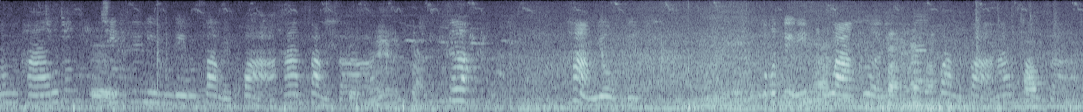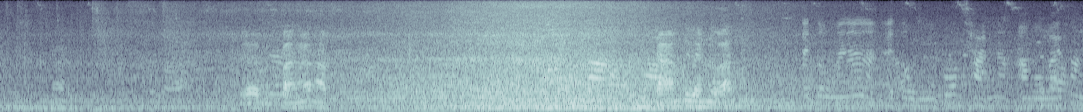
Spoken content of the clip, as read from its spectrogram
รองเท้าก็ต้องเออชิดให้ริมริมฝั่งขวาห้ามฝั่งซ้าเกิดไหมยให้มันฟังเออถามโยกดิปกตินี่วางเกลือนี่แค่ฝั่งขวาห้ามฝั่งซ้าย อะเออมันฟังแล้วครับสามเดือนเหรอ ไอ้ตรงนั้นน่ะไอ้ตรงพวกชั้นน่ะเอามาไว้ฝั่ง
